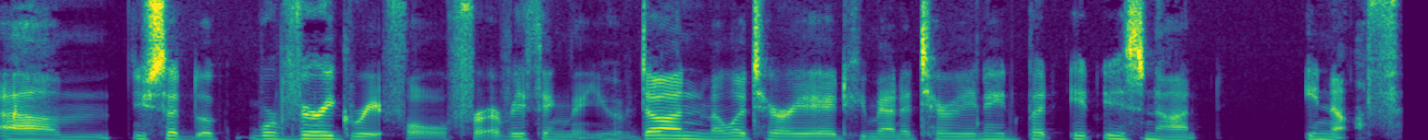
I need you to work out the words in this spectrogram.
Um, you said, look, we're very grateful for everything that you have done military aid, humanitarian aid, but it is not enough.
